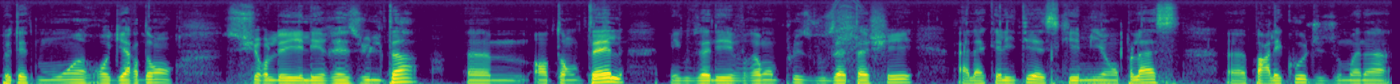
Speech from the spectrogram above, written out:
peut-être moins regardant sur les, résultats euh, en tant que tels, mais que vous allez vraiment plus vous attacher à la qualité, à ce qui est mis en place euh, par les coachs, Zoumana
